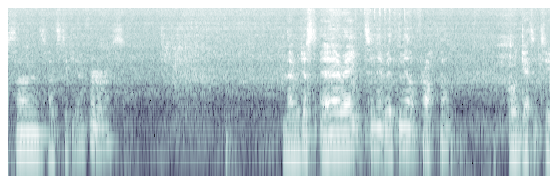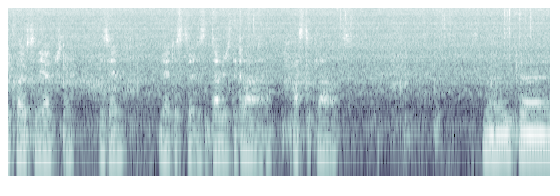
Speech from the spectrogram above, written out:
So So let's stick it in first. And then we're just aerating it with the milk frother. I won't get it too close to the edge though. As in, yeah, just so it doesn't damage the glass, plastic glass. there we go.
